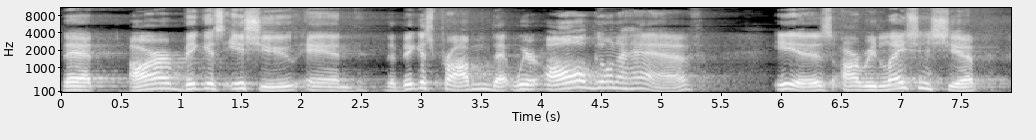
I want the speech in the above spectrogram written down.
that our biggest issue and the biggest problem that we're all going to have is our relationship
